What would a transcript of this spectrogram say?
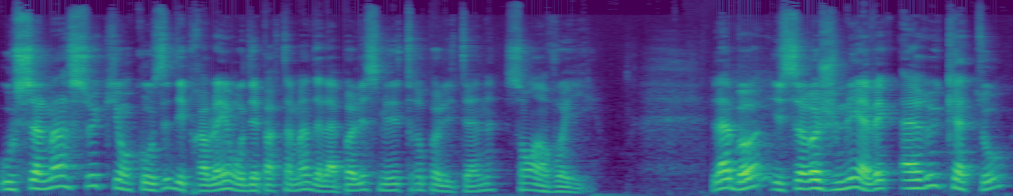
où seulement ceux qui ont causé des problèmes au département de la police métropolitaine sont envoyés. Là-bas, il sera jumelé avec Haru Kato.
